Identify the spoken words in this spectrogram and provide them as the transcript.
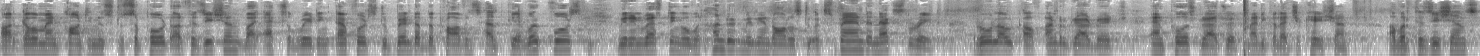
Our government continues to support our physicians by accelerating efforts to build up the province's healthcare workforce. We're investing over $100 million to expand and accelerate rollout of undergraduate and postgraduate medical education. Our physicians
